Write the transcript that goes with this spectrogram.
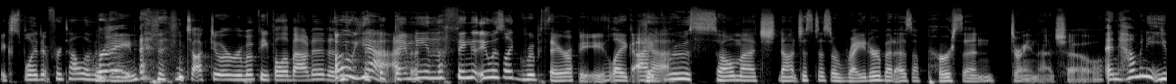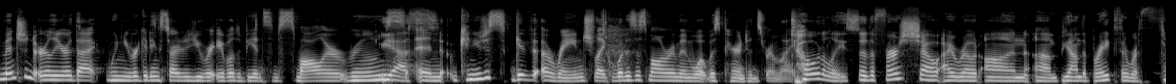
exploit it for television. Right. And talk to a room of people about it. And- oh, yeah. I mean, the thing, it was like group therapy. Like, I yeah. grew so much, not just as a writer, but as a person during that show. And how many, you mentioned earlier that when you were getting started, you were able to be in some smaller rooms. Yes. And can you just give a range? Like, what is a small room and what was Parenthood's room like? Totally. So, the first show I wrote on um, Beyond the Break, there were three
